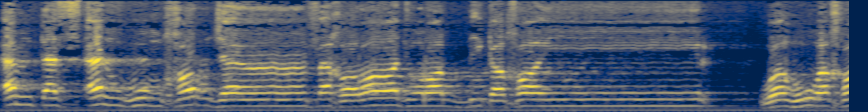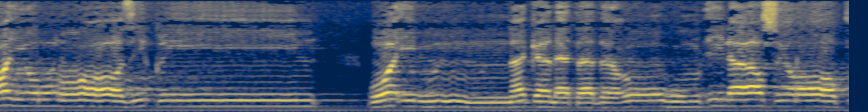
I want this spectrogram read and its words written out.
أَمْ تَسْأَلُهُمْ خَرْجًا فَخَرَاجُ رَبِّكَ خَيْرٌ ۖ وَهُوَ خَيْرُ الرَّازِقِينَ. وَإِنَّكَ لَتَدْعُوهُمْ إِلَىٰ صِرَاطٍ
